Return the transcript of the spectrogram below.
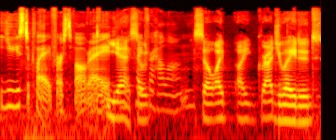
you used to play first of all, right? Yeah. You so for how long? So I I graduated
